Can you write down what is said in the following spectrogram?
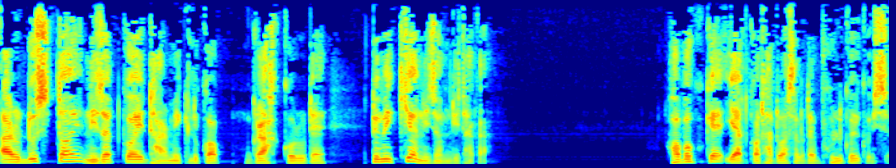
আৰু দুষ্টই নিজতকৈ ধাৰ্মিক লোকক গ্ৰাস কৰোতে তুমি কিয় নিজম দি থাকা? হবকুকে ইয়াত কথাটো আচলতে ভুলকৈ কৈছে।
